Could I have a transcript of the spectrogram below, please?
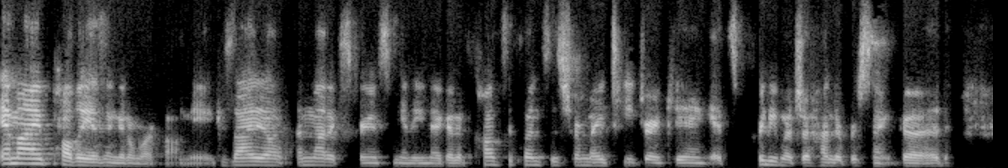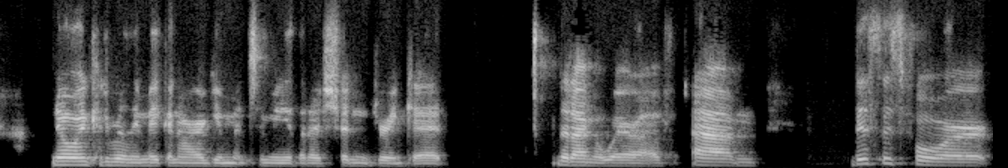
MI probably isn't going to work on me because I don't I'm not experiencing any negative consequences from my tea drinking. It's pretty much 100% good. No one could really make an argument to me that I shouldn't drink it that I'm aware of. Um, this is for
